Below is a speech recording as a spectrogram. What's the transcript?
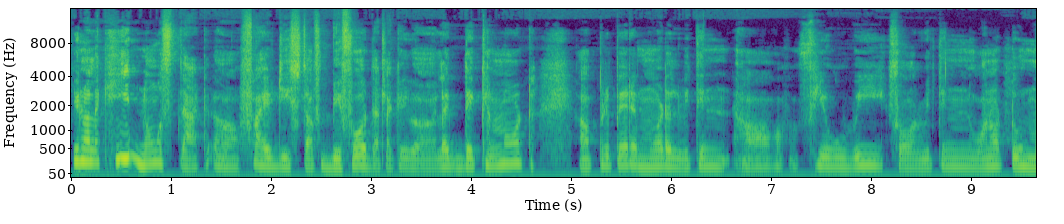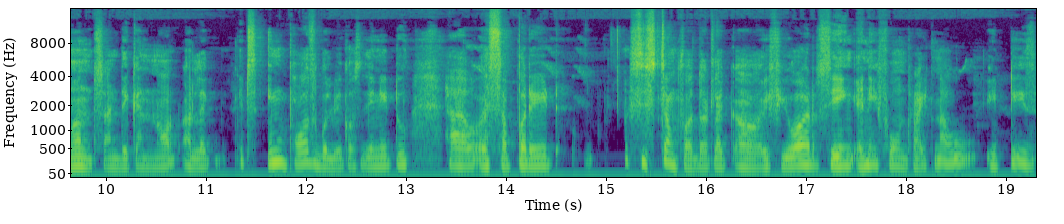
you know like he knows that uh, 5g stuff before that like uh, like they cannot uh, prepare a model within a uh, few weeks or within one or two months and they cannot uh, like it's impossible because they need to have a separate system for that. Like uh, if you are seeing any phone right now it is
